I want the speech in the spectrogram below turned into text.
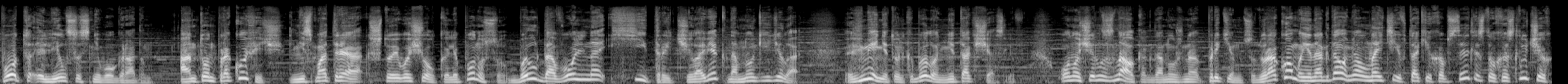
пот лился с него градом. Антон Прокофьевич, несмотря что его щелкали по носу, был довольно хитрый человек на многие дела. В мене только был он не так счастлив. Он очень знал, когда нужно прикинуться дураком, и иногда умел найти в таких обстоятельствах и случаях,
